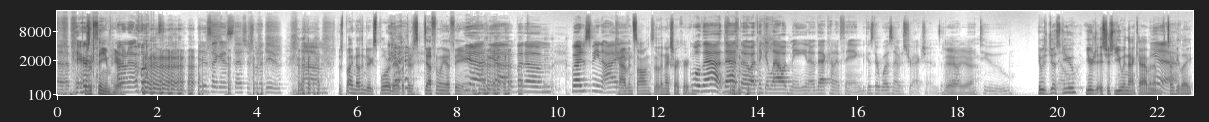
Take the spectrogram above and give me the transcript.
uh, up there. There's a theme here. I don't know. it is, I guess. That's just what I do. Um, There's probably nothing to explore there, but there's definitely a theme. yeah, yeah. But um, but I just mean I Cabin songs, that the next record? Well, that that though I think allowed me, you know, that kind of thing because there was no distractions. It Yeah, yeah. Me to it was just no. you. You're. It's just you in that cabin on Yeah. Kentucky Lake.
